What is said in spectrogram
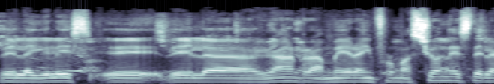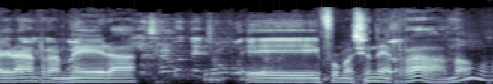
de la iglesia, eh, de la gran ramera, informaciones de la gran ramera, eh, información errada, ¿no?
